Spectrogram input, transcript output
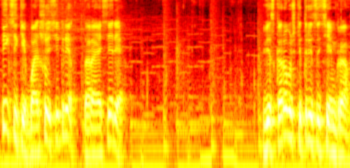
Фиксики. Большой секрет. Вторая серия. Вес коробочки 37 грамм.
